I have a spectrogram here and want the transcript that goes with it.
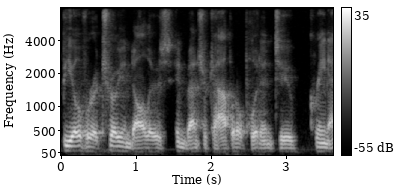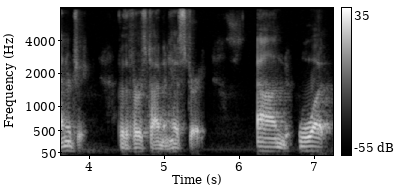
be over a trillion dollars in venture capital put into green energy for the first time in history. And what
